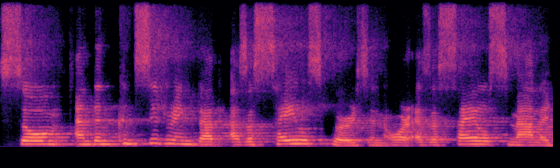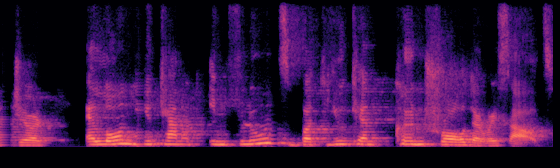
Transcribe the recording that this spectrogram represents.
So, and then considering that as a salesperson or as a sales manager, alone you cannot influence, but you can control the results.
